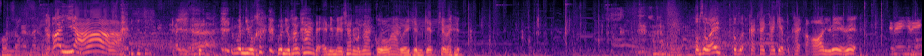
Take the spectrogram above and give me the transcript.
คนเรากันเลยอ้ายยาไอ้ยามันอยู่ข้างมันอยู่ข้างๆ แต่แอนิเมชันมันน่ากลัวมากเลยเคนเก็ตใช่ไหมเขาทำอะไรกันตบสวยตบสวยใครใครใครเก็บใครอ๋ออยู่นี่อยู่นี่เกันเองเกันเอง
